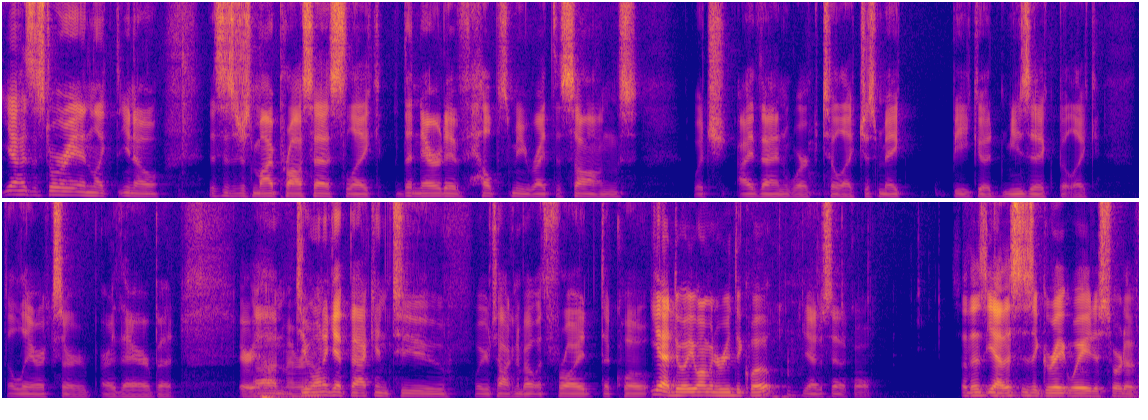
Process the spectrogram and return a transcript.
yeah it has a story and like you know this is just my process like the narrative helps me write the songs which i then work to like just make be good music but like the lyrics are are there but um, do you want to get back into what you're talking about with freud the quote Yeah. Do you want me to read the quote? yeah just say the quote So this, yeah, this is a great way to sort of,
